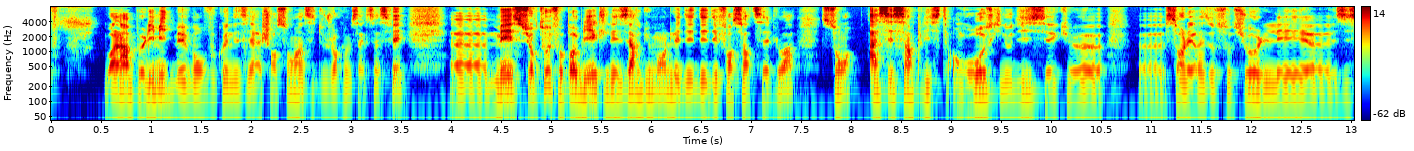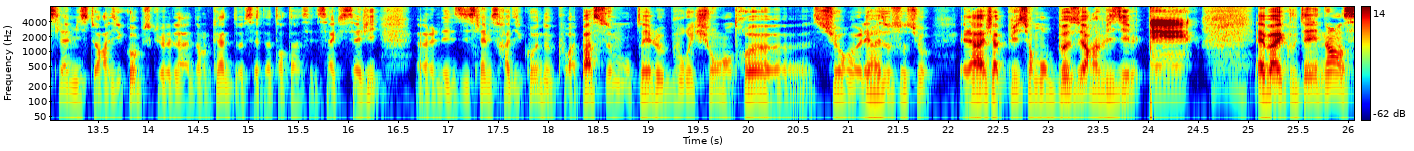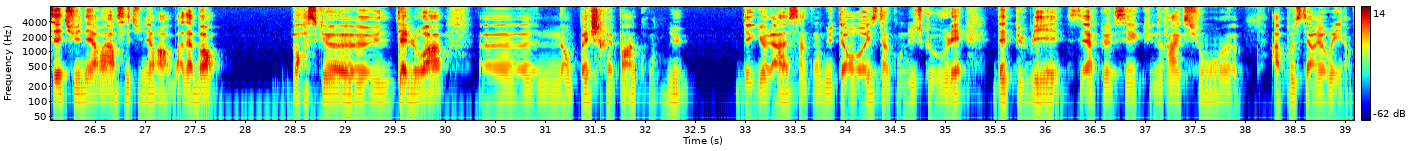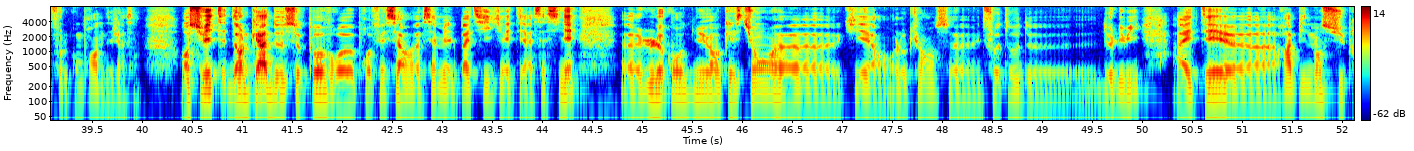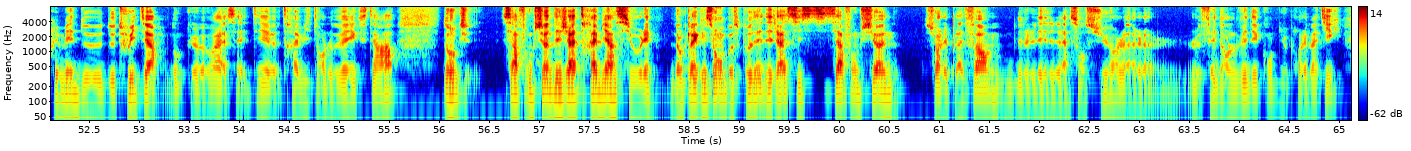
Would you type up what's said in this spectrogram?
voilà, un peu limite, mais bon, vous connaissez la chanson, hein, c'est toujours comme ça que ça se fait. Euh, mais surtout, il faut pas oublier que les arguments des, défenseurs de cette loi sont assez simplistes. En gros, ce qu'ils nous disent, c'est que euh, sans les réseaux sociaux, les euh, islamistes radicaux, puisque là, dans le cadre de cet attentat, c'est de ça qu'il s'agit, les islamistes radicaux ne pourraient pas se monter le bourrichon entre eux sur les réseaux sociaux. Et là, j'appuie sur mon buzzer invisible. Eh ben, écoutez, non, c'est une erreur, c'est une erreur. Bah, d'abord, parce que euh, une telle loi euh, n'empêcherait pas un contenu dégueulasse, un contenu terroriste, un contenu ce que vous voulez, d'être publié. C'est-à-dire que c'est qu'une réaction euh, a posteriori, il hein, faut le comprendre déjà ça. Ensuite, dans le cas de ce pauvre professeur Samuel Paty qui a été assassiné, le contenu en question, qui est en, l'occurrence une photo de, lui, a été rapidement supprimé de, de Twitter. Donc voilà, ça a été très vite enlevé, etc. Donc ça fonctionne déjà très bien, si vous voulez. Donc la question qu'on peut se poser déjà, si, si ça fonctionne sur les plateformes, la censure, le fait d'enlever des contenus problématiques.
